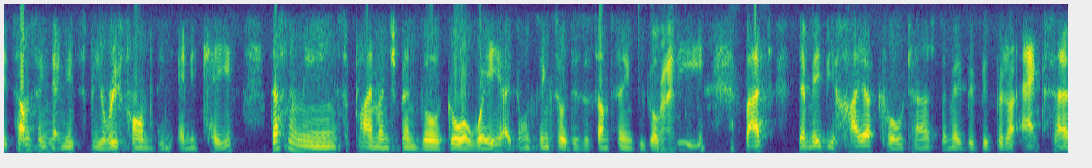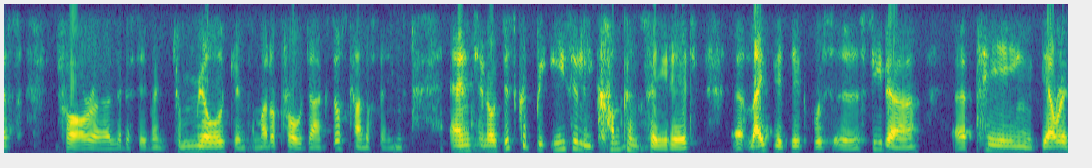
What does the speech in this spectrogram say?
it's something that needs to be reformed in any case. Doesn't mean supply management will go away. I don't think so. This is something we will Right. see, but there may be higher quotas. There may be a bit better access for, uh, let us say, to milk and some other products, those kind of things. And, you know, this could be easily compensated, uh, like they did with uh, CETA, uh, paying dairy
